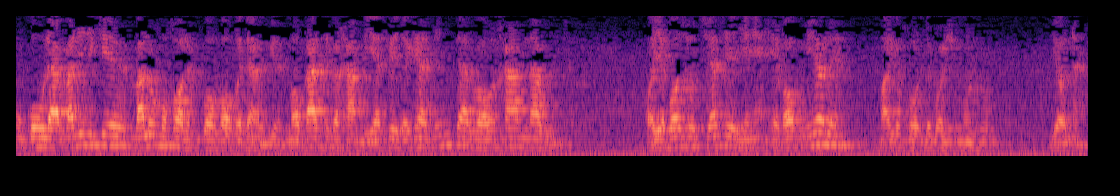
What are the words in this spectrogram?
اون قول اول اینه که ولو مخالف با واقع در بیاد. ما قطع به خمریت پیدا کردیم در واقع خم نبود. آیا باز حجته یعنی عقاب میاره؟ ما اگه خورده باشیم اون رو یا نه؟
